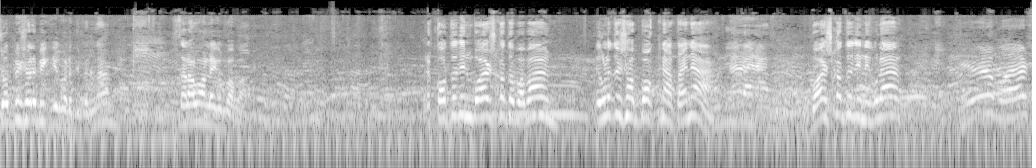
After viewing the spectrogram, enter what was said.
চব্বিশ হলে বিক্রি করে দিবেন না? সালাম আলাইকুম বাবা। কতদিন বয়স কত বাবা? এগুলো তো সব বকনা তাই না? বয়স কতদিন এগুলা? বয়স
